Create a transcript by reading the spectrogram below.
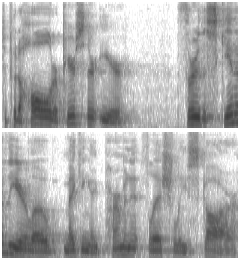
to put a hole or pierce their ear through the skin of the earlobe, making a permanent fleshly scar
